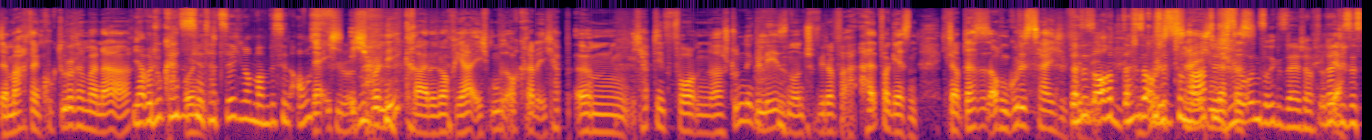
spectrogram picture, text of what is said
Der macht, dann guck du doch mal nach. Ja, aber du kannst es ja tatsächlich noch mal ein bisschen ausführen. Ja, ich, ich überlege gerade noch, ja, ich muss auch gerade, ich habe ähm, hab den vor einer Stunde gelesen und schon wieder halb vergessen. Ich glaube, das ist auch ein gutes Zeichen. Das ist auch, das ist auch symptomatisch Zeichen, für unsere Gesellschaft, oder? Ja. Dieses,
